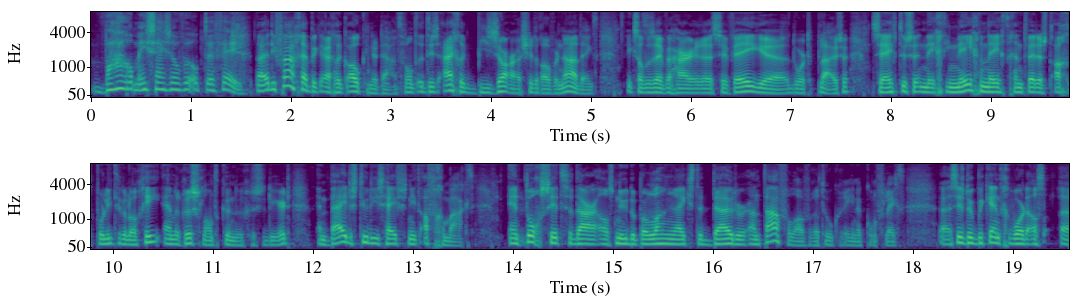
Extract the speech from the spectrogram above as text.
Waarom is zij zoveel op tv? Nou, ja, die vraag heb ik eigenlijk ook inderdaad. Want het is eigenlijk bizar als je erover nadenkt. Ik zat dus even haar eh, cv door te pluizen. Ze heeft tussen 1999 en 2008 politicologie en Ruslandkunde gestudeerd. En beide studies heeft ze niet afgemaakt. En toch zit ze daar als nu de belangrijkste duider aan tafel over het Oekraïne-conflict. Eh, ze is natuurlijk bekend geworden als eh,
